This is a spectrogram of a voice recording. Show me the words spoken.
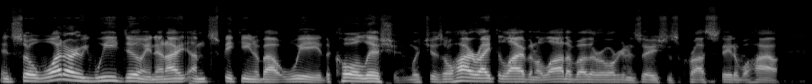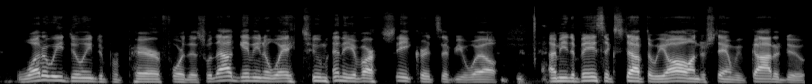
And so, what are we doing? And I, am speaking about we, the coalition, which is Ohio Right to Live and a lot of other organizations across the state of Ohio. What are we doing to prepare for this without giving away too many of our secrets, if you will? I mean, the basic stuff that we all understand we've got to do.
